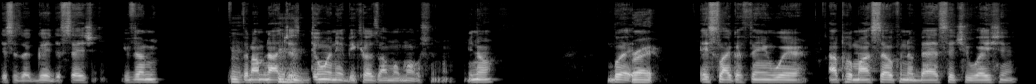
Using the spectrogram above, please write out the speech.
this is a good decision you feel me that i'm not just doing it because i'm emotional you know but right. it's like a thing where I put myself in a bad situation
